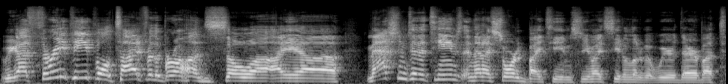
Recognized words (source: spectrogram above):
We got three people tied for the bronze, so uh, I uh, matched them to the teams, and then I sorted by teams, so you might see it a little bit weird there, but...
